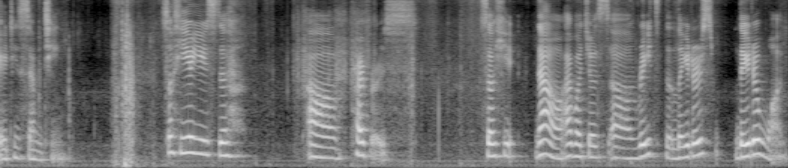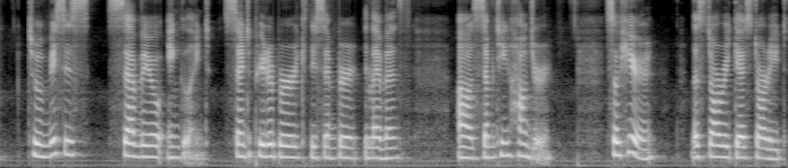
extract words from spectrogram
1817. So here is the uh, preface. So here now I will just uh, read the latest later one to Mrs. Saville, England, St. Petersburg, December 11th, uh, 1700. So here, the story gets started.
